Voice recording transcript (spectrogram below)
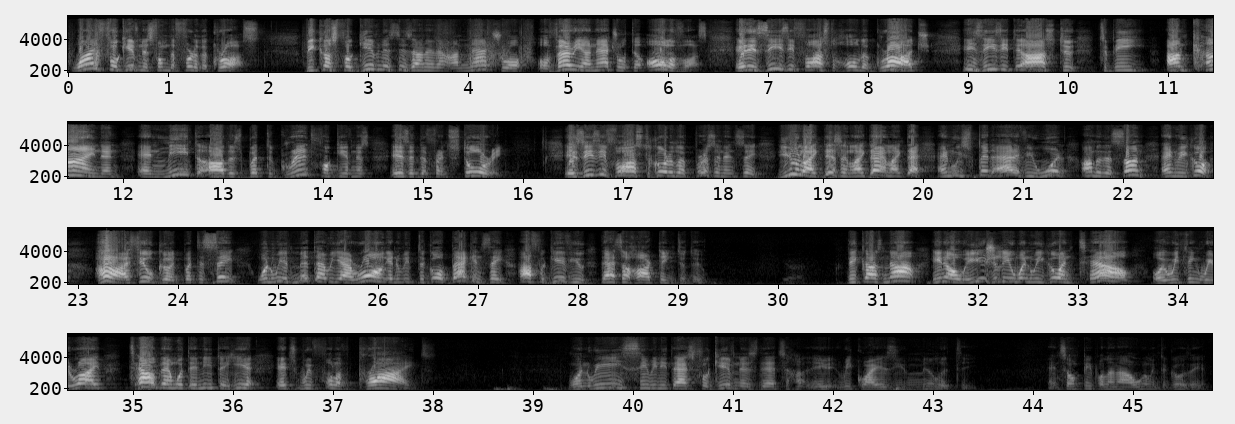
Why forgiveness from the foot of the cross? Because forgiveness is unnatural or very unnatural to all of us. It is easy for us to hold a grudge. It's easy to us to, to be unkind and, and mean to others, but to grant forgiveness is a different story. It's easy for us to go to the person and say, You like this and like that and like that. And we spit out every word under the sun and we go, Oh, I feel good. But to say, when we admit that we are wrong and we to go back and say, I forgive you, that's a hard thing to do. Because now, you know, usually when we go and tell, or we think we're right, tell them what they need to hear, it's we're full of pride. When we see we need to ask forgiveness, that uh, requires humility. And some people are not willing to go there.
